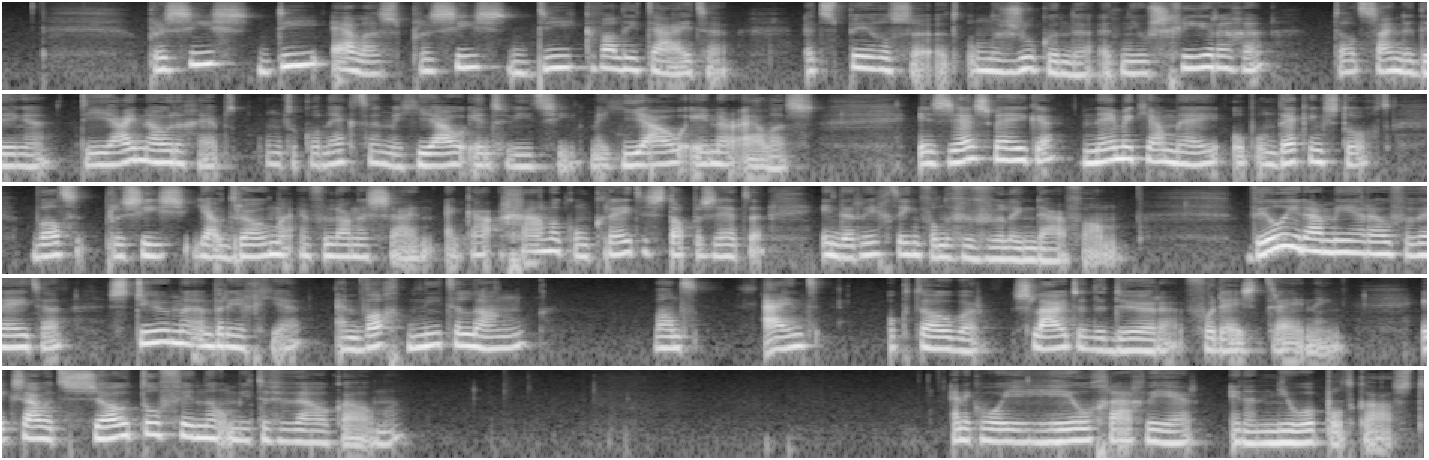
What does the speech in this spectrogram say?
Precies die Alice, precies die kwaliteiten. Het speelse, het onderzoekende, het nieuwsgierige. Dat zijn de dingen die jij nodig hebt om te connecten met jouw intuïtie, met jouw inner Alice. In zes weken neem ik jou mee op ontdekkingstocht wat precies jouw dromen en verlangens zijn. En gaan we concrete stappen zetten in de richting van de vervulling daarvan. Wil je daar meer over weten? Stuur me een berichtje en wacht niet te lang, want eind oktober sluiten de deuren voor deze training. Ik zou het zo tof vinden om je te verwelkomen. En ik hoor je heel graag weer in een nieuwe podcast.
